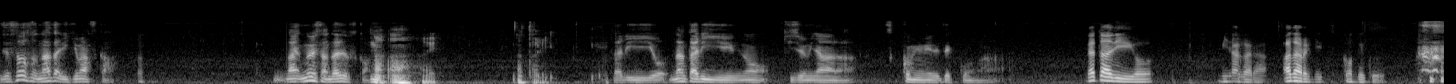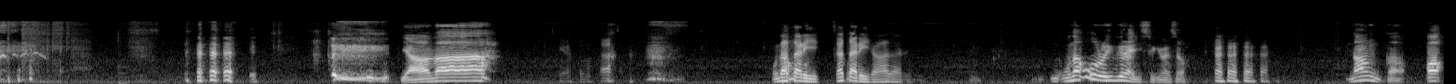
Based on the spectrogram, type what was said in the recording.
じゃあそろそろナタリ行きますか。な、ノリさん大丈夫ですか？な、あ、はい。ナタリナタリーを、ナタリーの記事を見ながら、ツッコミを入れていこうな。ナタリーを見ながら、アナルに突っ込んでく。やばー。オナナタリー、ナタリーのアナルに。オナホールぐらいにしときましょう。なんか、あ、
